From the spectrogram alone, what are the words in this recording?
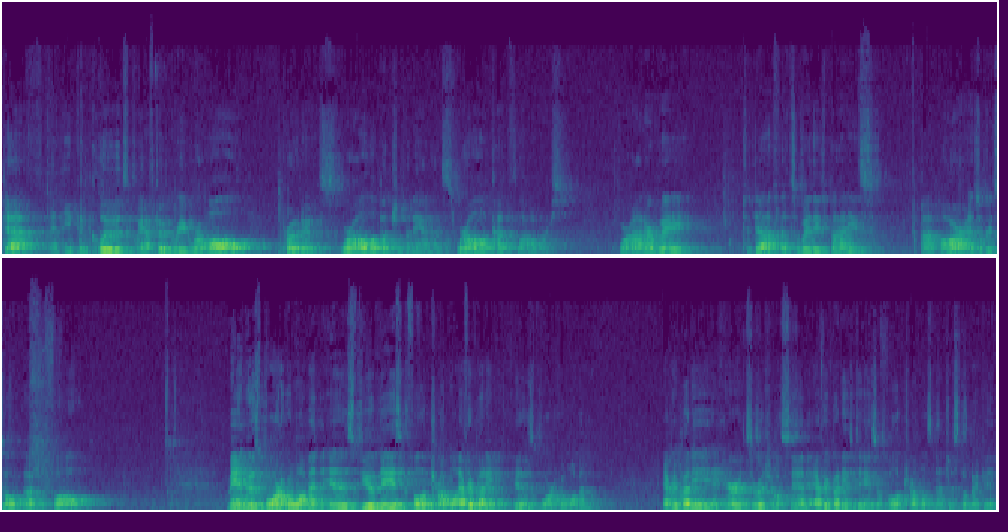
death. And he concludes, and we have to agree, we're all produce. We're all a bunch of bananas. We're all cut flowers. We're on our way to death. That's the way these bodies uh, are as a result of the fall. Man who is born of a woman is few of days and full of trouble. Everybody is born of a woman. Everybody inherits original sin. Everybody's days are full of troubles, not just the wicked.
